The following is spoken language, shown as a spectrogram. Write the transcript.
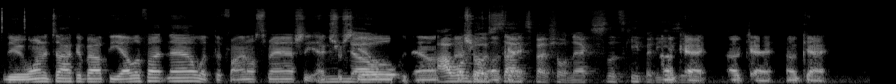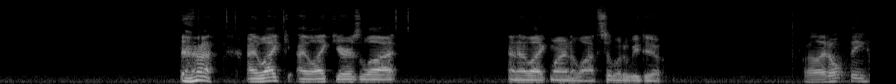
Do you want to talk about the elephant now with the final smash, the extra No. skill, the down I want to go okay. side special next. Let's keep it easy. Okay, okay, okay. I like I like yours a lot, and I like mine a lot. So what do we do? Well, I don't think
